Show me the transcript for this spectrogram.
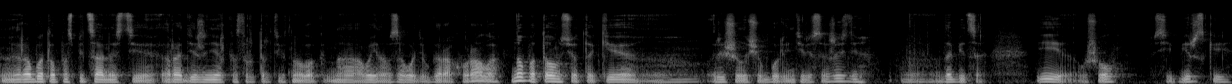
работал по специальности радиоинженер-конструктор-технолог на военном заводе в горах Урала. Но потом все-таки э, решил еще более интересной жизни э, добиться и ушел в сибирский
